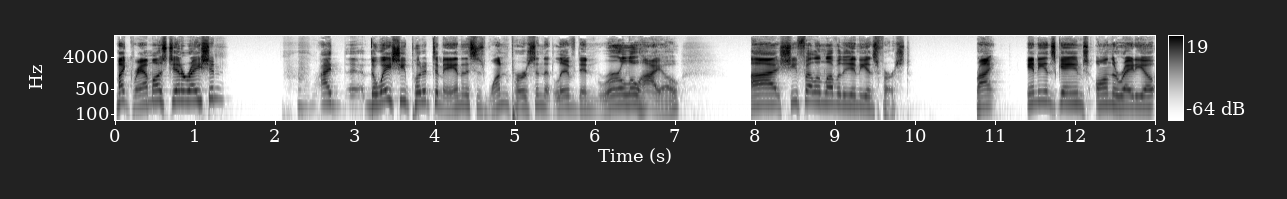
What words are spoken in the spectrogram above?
My grandma's generation, I the way she put it to me and this is one person that lived in rural Ohio, uh she fell in love with the Indians first. Right? Indians games on the radio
